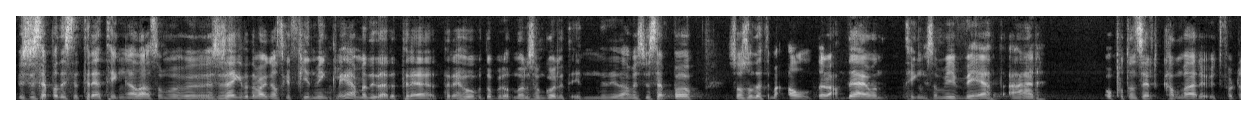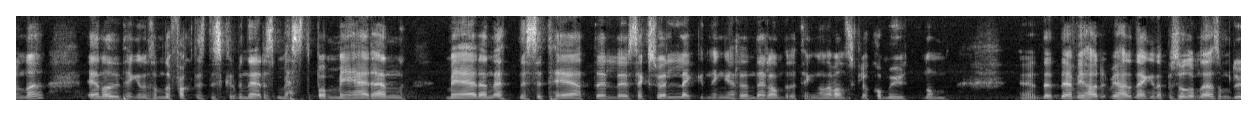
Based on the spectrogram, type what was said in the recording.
hvis vi ser på disse tre tinga, da, som jeg synes egentlig det var en ganske fin vinkling ja, med de der tre, tre hovedområdene som går litt inn i de da. Hvis vi ser på sånn som dette med alder, da. Det er jo en ting som vi vet er og potensielt kan være utfordrende. En av de tingene som det faktisk diskrimineres mest på, mer enn mer enn etnisitet eller seksuell legning eller en del andre ting. Det er vanskelig å komme utenom. Eh, det, det, vi, har, vi, har, en egen episode om det, som du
